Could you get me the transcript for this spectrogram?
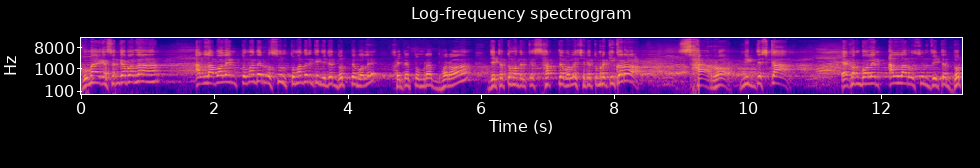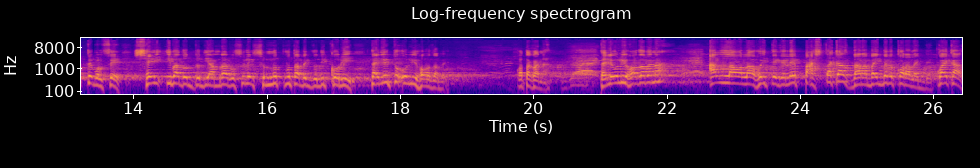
ঘুমায় গেছেন গা বাজান? আল্লাহ বলেন, তোমাদের রসুল তোমাদেরকে যেটা ধরতে বলে, সেটা তোমরা ধরো। যেটা তোমাদেরকে ছাড়তে বলে, সেটা তোমরা কি করো? ছাড়। নির্দেশ কার? এখন বলেন, আল্লাহ রসুল যেটা ধরতে বলছে, সেই ইবাদত যদি আমরা রসুলের সুন্নত মোতাবেক যদি করি তাইলেই তো অলি হওয়া যাবে। কথা কয় না? তাইলে অলি হওয়া যাবে না? আল্লাহ আল্লাহ হইতে গেলে পাঁচটা কাজ ধারাবাহিকভাবে করা লাগবে। কয় কাজ?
